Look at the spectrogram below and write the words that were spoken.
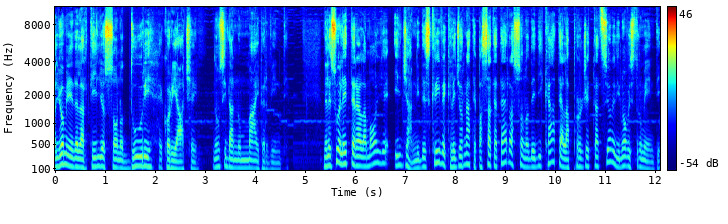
Ma gli uomini dell'artiglio sono duri e coriacei, non si danno mai per vinti. Nelle sue lettere alla moglie, il Gianni descrive che le giornate passate a terra sono dedicate alla progettazione di nuovi strumenti,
